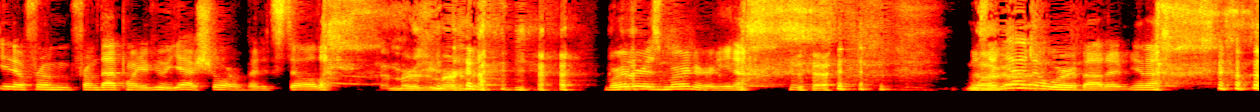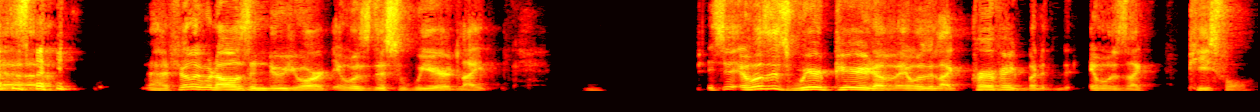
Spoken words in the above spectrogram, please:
you know from from that point of view yeah sure but it's still A Murder's a murder. yeah. murder is murder, you know. Yeah. I was No, like, yeah, don't worry about it, you know. I like, I feel like when I was in New York, it was this weird, like, it's, it was this weird period of it wasn't like perfect, but it, it was like peaceful.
